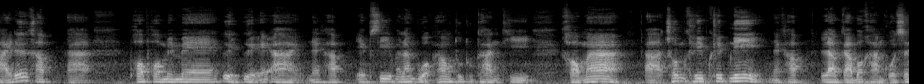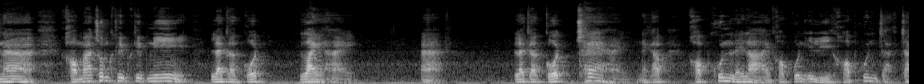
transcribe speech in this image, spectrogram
ลายๆเด้อครับอ่าพอพอแม่แม่เอื่อยเอื่อยไอายนะครับ FC พลังบวกเข้าทุกทุกๆท่านที่เข้ามาอ่าชมคลิปคลิปนี้นะครับแล้วก็บ่ขามโฆษณาเข้ามาชมคลิปคลิปนี้ แล้วก็กดไลค์ให้อ่า แล้วก็กดแช่ให้นะครับ ขอบคุณหลาย ๆ ขอบคุณอิลีขอบคุณจากใจ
